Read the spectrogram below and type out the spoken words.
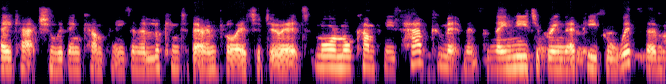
take action within companies and are looking to their employer to do it. More and more companies have commitments and they need to bring their people with them.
